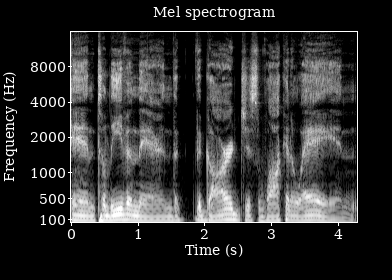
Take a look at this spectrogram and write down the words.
and to leave him there and the the guard just walking away and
